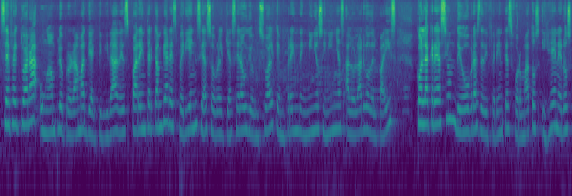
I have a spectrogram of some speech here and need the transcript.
se efectuará un amplio programa de actividades para intercambiar experiencias sobre el quehacer audiovisual que emprenden niños y niñas a lo largo del país con la creación de obras de diferentes formatos y géneros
